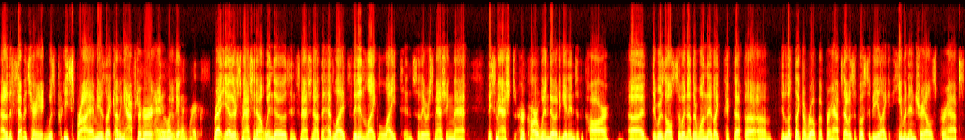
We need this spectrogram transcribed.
out of the cemetery was pretty spry. I mean, it was like coming after her and like moving. bricks. Right, yeah, they're smashing out windows and smashing out the headlights. They didn't like light, and so they were smashing that. They smashed her car window to get into the car. Uh, there was also another one that like picked up a. Um, it looked like a rope, but perhaps that was supposed to be like human entrails, perhaps.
